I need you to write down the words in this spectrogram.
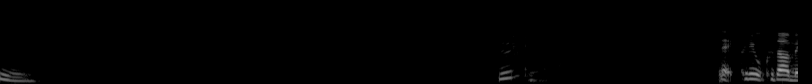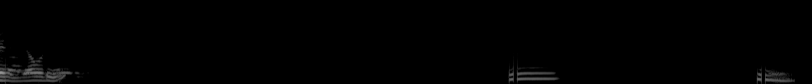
음. 음? 네, 그리고 그 다음에는요, 우리. 음, 음. 음.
